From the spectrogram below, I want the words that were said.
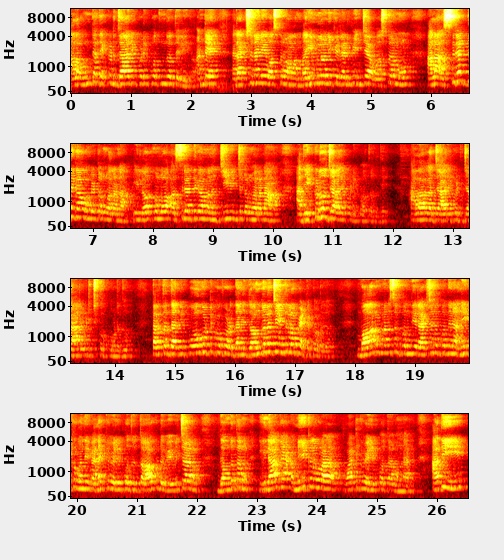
అలా ఉంటే అది ఎక్కడ జారి పడిపోతుందో తెలియదు. అంటే రక్షణ అనే వస్త్రం ఆ మహిమలోనికి కనిపించే ఆ వస్త్రము అలా అశ్రద్ధగా ఉండటం వలన ఈ లోకంలో అశ్రద్ధగా మనం జీవించడం వలన అది ఎక్కడో జారి పడిపోతుంది. అలాగా జారి పడి జారి విడుచుకోకూడదు. తర్వాత దాన్ని పోగొట్టుకోకూడదు. దాన్ని దొంగల చేతిలో పెట్టకూడదు. మారు మనసు పొంది రక్షణ పొందిన అనేక మంది వెనక్కి వెళ్ళిపోతూ తాగుడు వ్యభిచారం దొంగతనం ఇలాగే అనేకలు వా- వాటికి వెళ్ళిపోతా ఉన్నారు. అది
